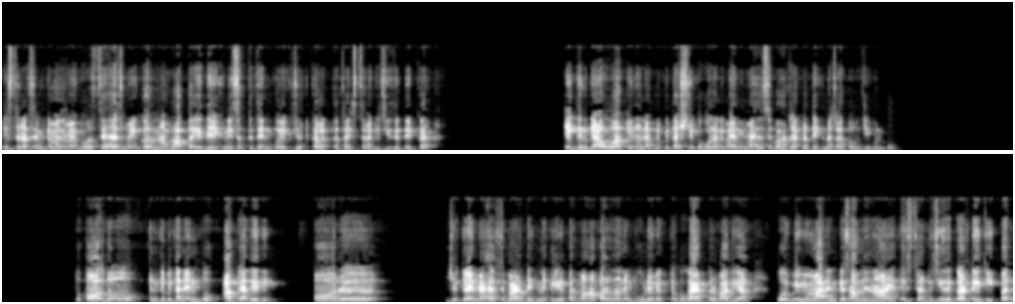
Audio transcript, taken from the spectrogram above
इस तरह से इनके मन में बहुत सहज में करुणा भाव था ये देख नहीं सकते थे इनको एक झटका लगता था इस तरह की चीज़ें देखकर। एक दिन क्या हुआ कि इन्होंने अपने पिताश्री को बोला कि मैं भी महल से बाहर जाकर देखना चाहता हूँ जीवन को। तो ऑल दो इनके पिता ने इनको आज्ञा दे दी और ये गए महल से बाहर देखने के लिए, पर वहाँ पर उन्होंने बूढ़े व्यक्तियों को गायब करवा दिया, कोई भी बीमार इनके सामने ना आए तो इस तरह की चीज़ें कर दी थी, पर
